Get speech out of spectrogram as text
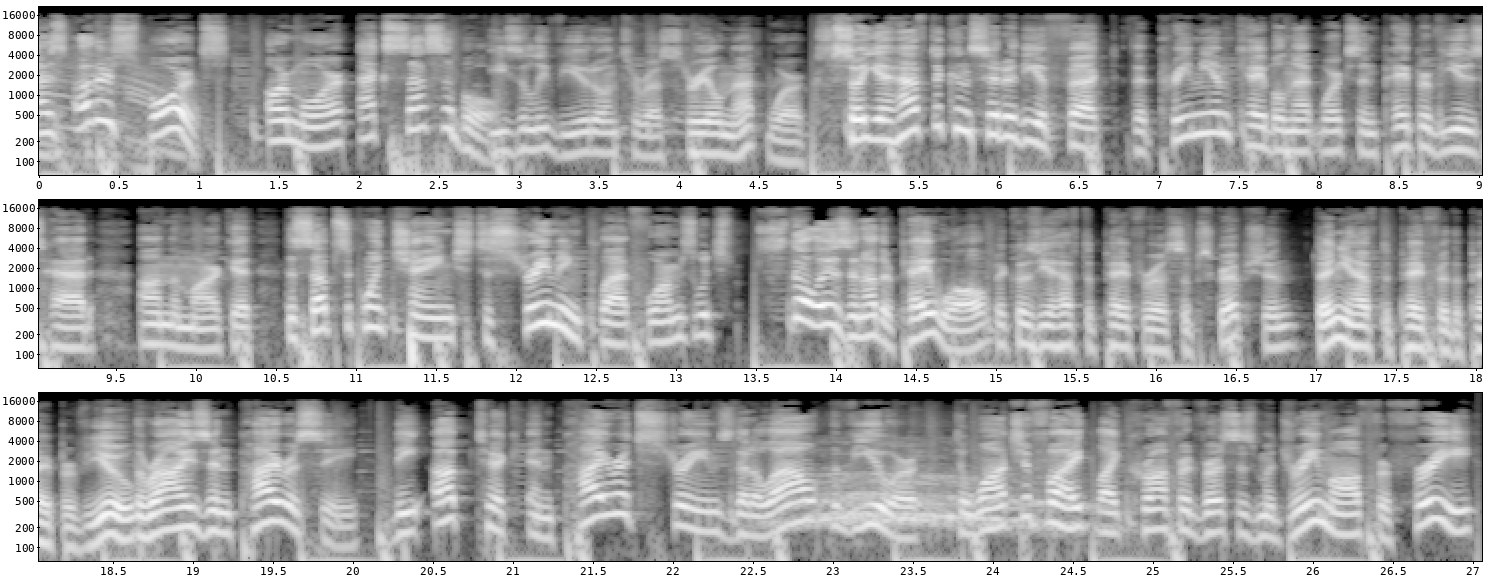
as other sports are more accessible. easily viewed on terrestrial networks. So you have to consider the effect that premium cable networks and pay-per-views had on the market, the subsequent change to streaming platforms, which still is another paywall, Because you have to pay for a subscription, then you have to pay for the pay per view. the rise in piracy, the uptick in pirate streams that allow the viewer to watch a fight like Crawford versus Madrimov for free,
